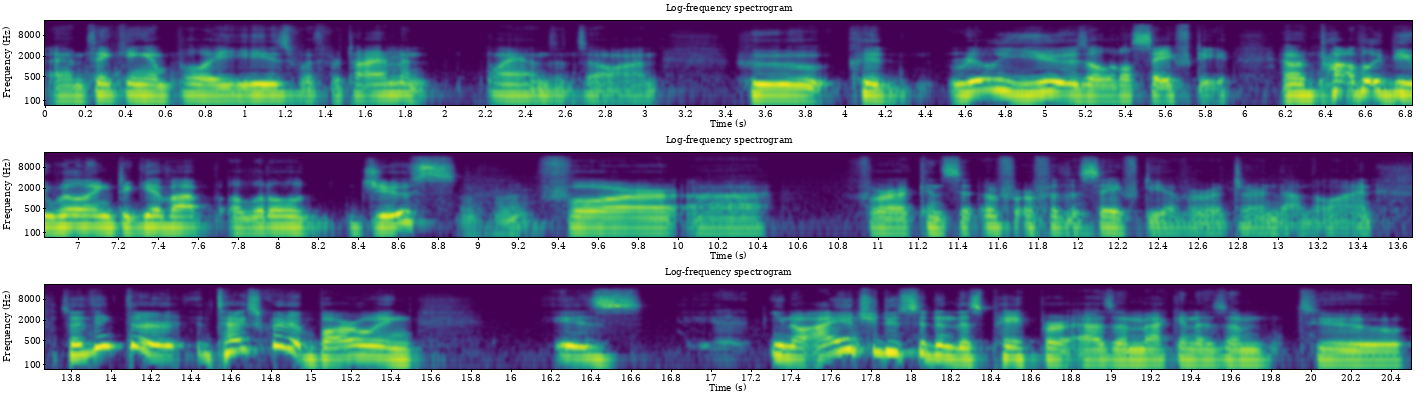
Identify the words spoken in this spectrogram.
I'm thinking employees with retirement plans and so on, who could really use a little safety and would probably be willing to give up a little juice mm-hmm. for. Uh, for, a consi- for, for the safety of a return down the line. So I think the tax credit borrowing is you know, I introduced it in this paper as a mechanism to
